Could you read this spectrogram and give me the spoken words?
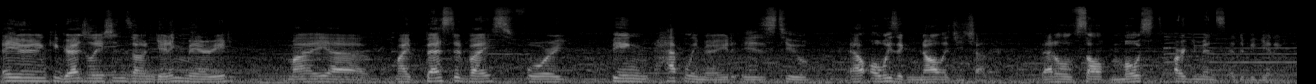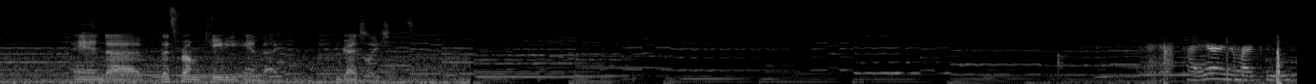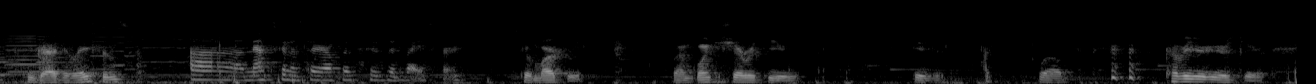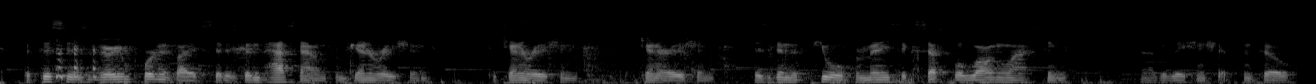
Hey Erryn, congratulations on getting married. My uh, my best advice for being happily married is to always acknowledge each other. That'll solve most arguments at the beginning. And uh, that's from Katie and I. Congratulations. Hi, Erryn and Marky. Congratulations. Uh, Matt's gonna start off with his advice first. So, Marky, what I'm going to share with you is, well, cover your ears, dear. But this is very important advice that has been passed down from generation to generation to generation. Has been the fuel for many successful, long lasting uh, relationships. And so,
